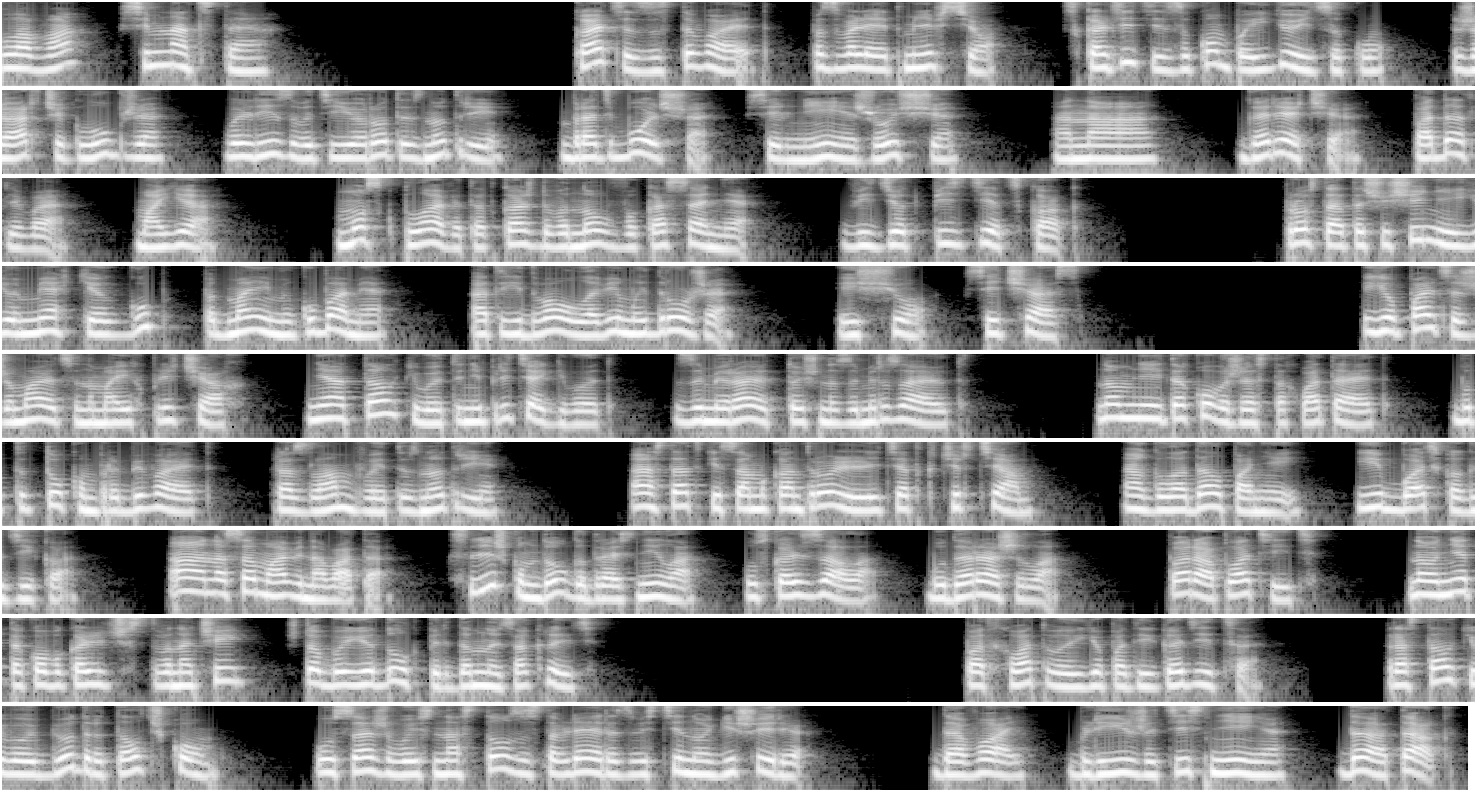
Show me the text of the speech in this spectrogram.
Глава 17. Катя застывает, позволяет мне все. Скользить языком по ее языку. Жарче, глубже. Вылизывать ее рот изнутри. Брать больше, сильнее, жестче. Она горячая, податливая, моя. Мозг плавит от каждого нового касания. Ведет пиздец как. Просто от ощущения ее мягких губ под моими губами. От едва уловимой дрожи. Еще, сейчас, ее пальцы сжимаются на моих плечах. Не отталкивают и не притягивают. Замирают, точно замерзают. Но мне и такого жеста хватает. Будто током пробивает. Разламывает изнутри. А остатки самоконтроля летят к чертям. А голодал по ней. Ебать, как дико. А она сама виновата. Слишком долго дразнила. Ускользала. Будоражила. Пора платить. Но нет такого количества ночей, чтобы ее долг передо мной закрыть. Подхватываю ее под ягодицы. Расталкиваю бедра толчком. Усаживаюсь на стол, заставляя развести ноги шире. Давай, ближе, теснее. Да, так.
